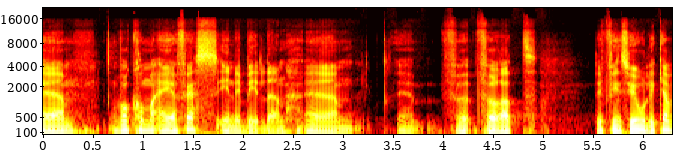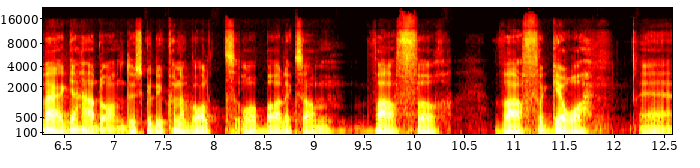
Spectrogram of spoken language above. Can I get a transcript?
eh, vad kommer EFS in i bilden? Eh, eh, för, för att det finns ju olika vägar här då. Du skulle ju kunna valt att bara liksom, varför, varför gå eh,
